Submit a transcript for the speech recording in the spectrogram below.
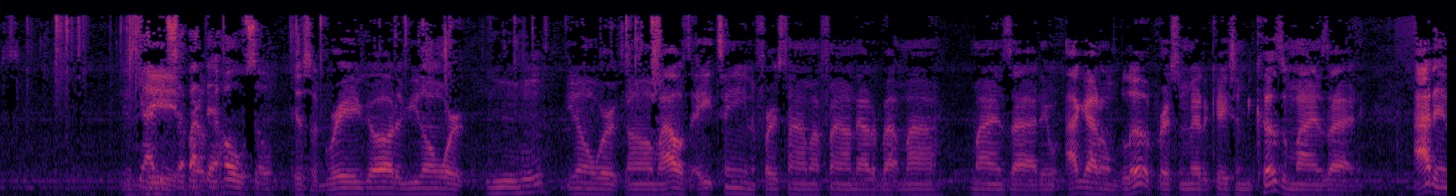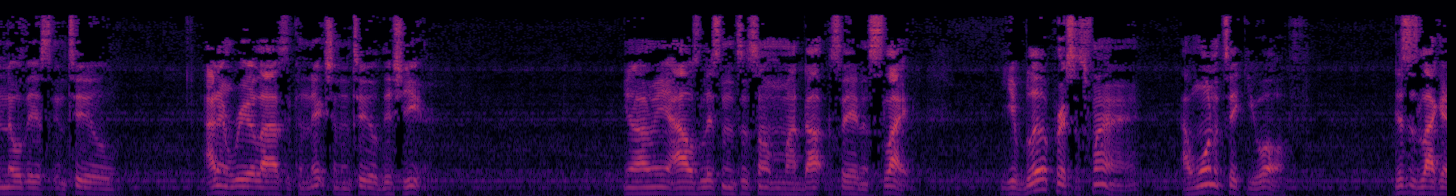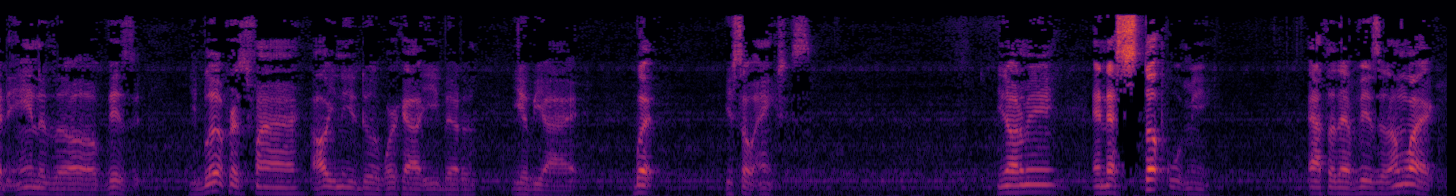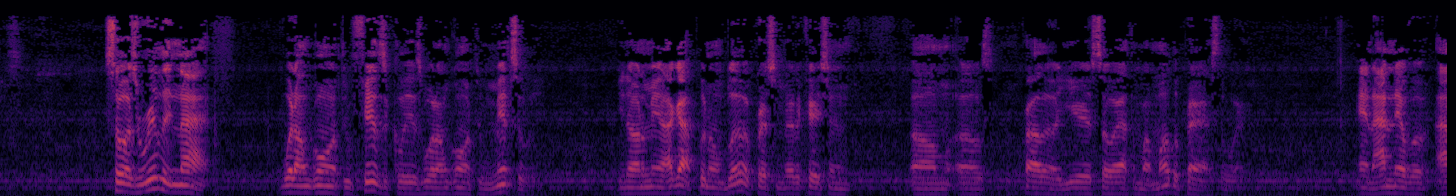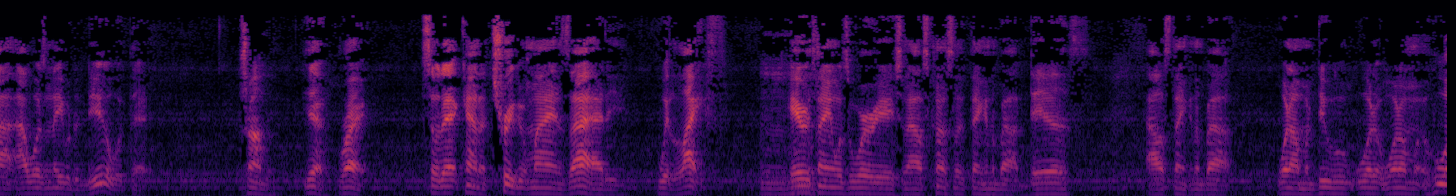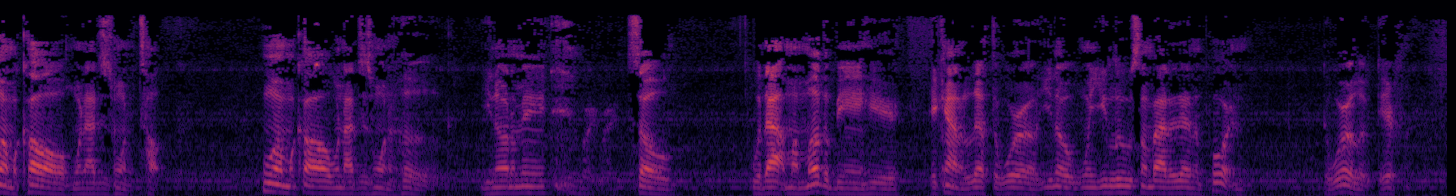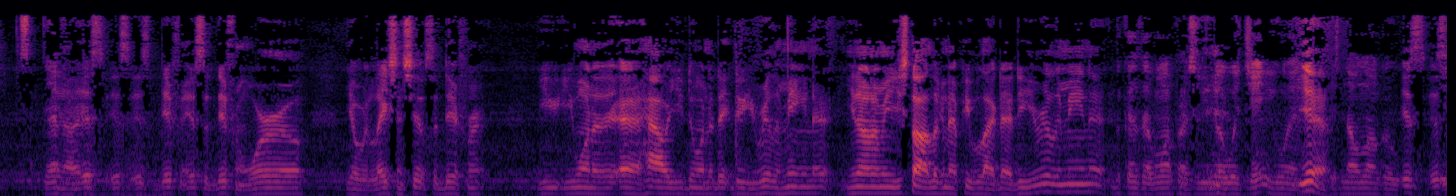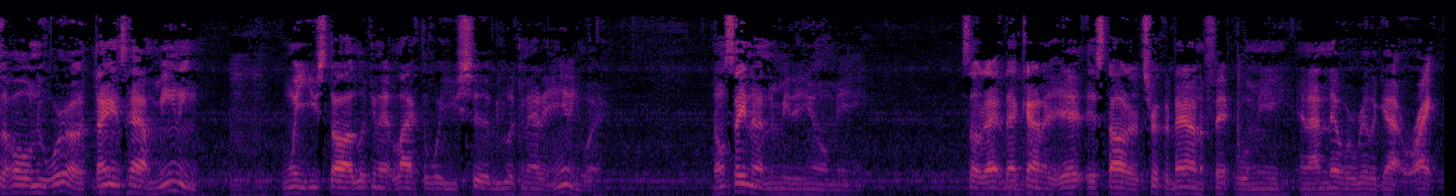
You gotta get yourself out that hole. So, It's a graveyard if you don't work. mm-hmm. You don't work. Um, I was 18 the first time I found out about my my anxiety. I got on blood pressure medication because of my anxiety. I didn't know this until I didn't realize the connection until this year. You know what I mean? I was listening to something my doctor said in slight. Your blood pressure's fine. I want to take you off. This is like at the end of the uh, visit. Your blood pressure's fine. All you need to do is work out, eat better. You'll be all right. But you're so anxious. You know what I mean? And that stuck with me after that visit. I'm like, so it's really not what I'm going through physically, is what I'm going through mentally. You know what I mean? I got put on blood pressure medication um, uh, probably a year or so after my mother passed away. And I never, I, I wasn't able to deal with that. trauma. Yeah, right. So that kind of triggered my anxiety with life. Mm-hmm. Everything was worrisome. I was constantly thinking about death. I was thinking about what I'm gonna do, what what I'm who I'm gonna call when I just want to talk. Who I'm gonna call when I just want to hug. You know what I mean? Right, right. So, without my mother being here, it kind of left the world. You know, when you lose somebody that important, the world look different. You know, it's it's it's different. It's a different world. Your relationships are different. You you want to uh, how are you doing today? Do you really mean that? You know what I mean? You start looking at people like that. Do you really mean that? because that one person you know was genuine. Yeah. is no longer. It's it's a whole new world. Things have meaning when you start looking at life the way you should be looking at it anyway. Don't say nothing to me that you don't mean. So that that kind of it, it started a trickle down effect with me, and I never really got right.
